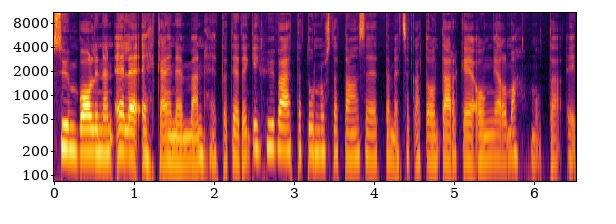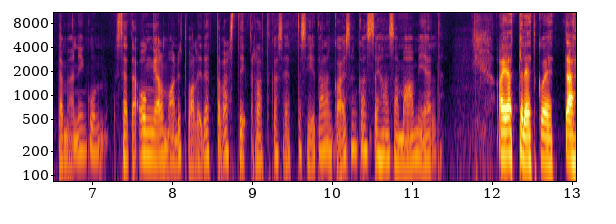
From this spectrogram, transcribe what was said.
symbolinen ele ehkä enemmän. Että tietenkin hyvä, että tunnustetaan se, että metsäkato on tärkeä ongelma, mutta ei tämä niin kuin sitä ongelmaa nyt valitettavasti ratkaise, että siitä olen Kaisan kanssa ihan samaa mieltä. Ajatteletko, että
